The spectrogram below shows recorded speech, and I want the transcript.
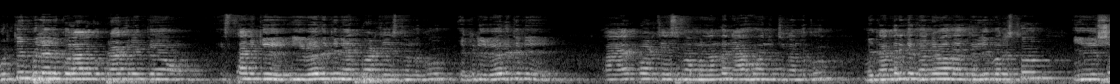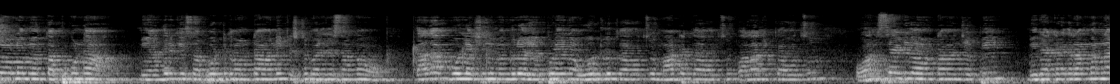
గుర్తింపు లేని కులాలకు ప్రాతినిధ్యం ఇస్తానికి ఈ వేదికని ఏర్పాటు చేసినందుకు ఇక్కడ ఈ వేదికని ఏర్పాటు చేసి మమ్మల్ని అందరినీ ఆహ్వానించినందుకు మీకు అందరికీ ధన్యవాదాలు తెలియపరుస్తూ ఈ విషయంలో మేము తప్పకుండా మీ అందరికీ సపోర్ట్గా ఉంటామని కృష్ణపల్లి సంఘం దాదాపు మూడు లక్షల మందిలో ఎప్పుడైనా ఓట్లు కావచ్చు మాట కావచ్చు బలానికి కావచ్చు వన్ సైడ్గా ఉంటామని చెప్పి మీరు ఎక్కడికి రమ్మన్నా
